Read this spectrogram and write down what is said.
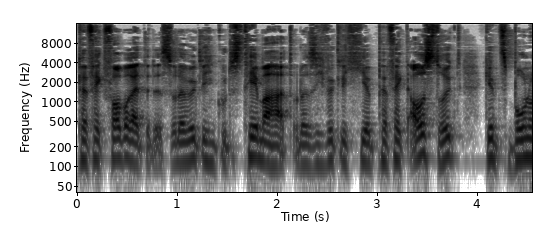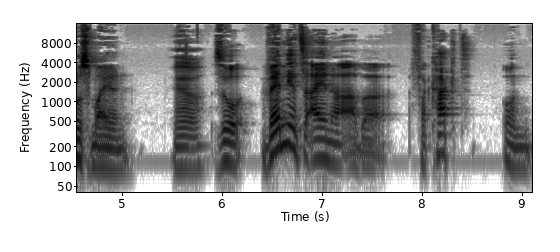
perfekt vorbereitet ist oder wirklich ein gutes Thema hat oder sich wirklich hier perfekt ausdrückt, gibt's Bonusmeilen. Ja, So, wenn jetzt einer aber verkackt und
